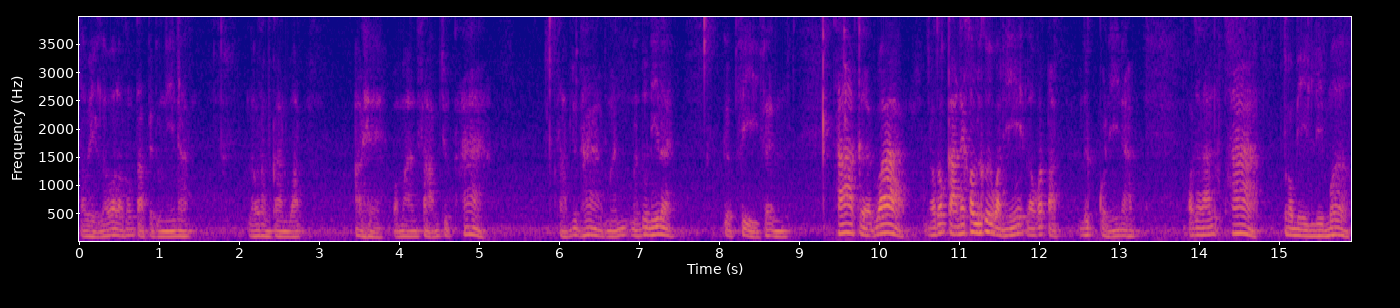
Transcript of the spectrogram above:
เราเห็นแล้วว่าเราต้องตัดไปตรงนี้นะเราทำการวัดอ่าแฮประมาณ 3.5 3.5 เหมือนเหมือนตัวนี้เลย เกือบ4เซนถ้าเกิดว่าเราต้องการให้เข้าลึกไปกว่านี้ เราก็ตัดลึกกว่านี้นะครับ เพราะฉะนั้นถ้าเรามีลิเมอร์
